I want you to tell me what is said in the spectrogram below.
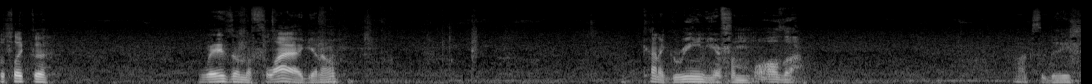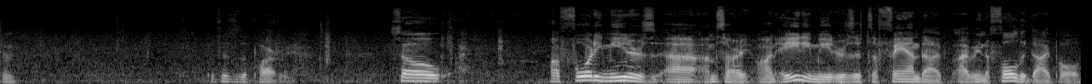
Looks like the waves on the flag, you know? Kind of green here from all the oxidation. But this is the part. So on 40 meters, uh, I'm sorry, on 80 meters, it's a fan dipole, I mean a folded dipole.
